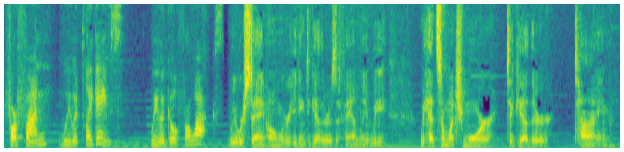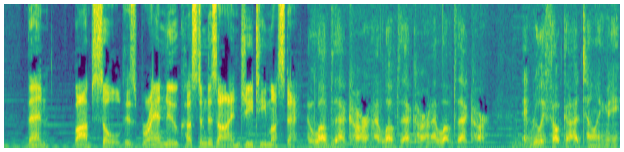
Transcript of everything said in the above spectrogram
For fun, we would play games. We would go for walks. We were staying home, we were eating together as a family. We, we had so much more together time. Then, Bob sold his brand new custom designed GT Mustang. I loved that car, and I loved that car, and I loved that car. And really felt God telling me,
